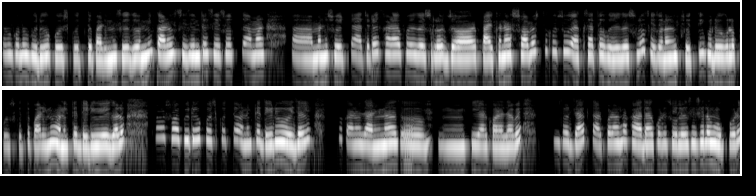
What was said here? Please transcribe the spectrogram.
আমি কোনো ভিডিও পোস্ট করতে পারিনি সেই জন্যই কারণ সিজনটা শেষ হচ্ছে আমার মানে শরীরটা এতটাই খারাপ হয়ে গেছিল, জ্বর, পায়খানা, সমস্ত কিছু একসাথে হয়ে গেছিল সেই জন্য আমি সত্যিই ভিডিওগুলো পোস্ট করতে পারিনি, অনেকটা দেরি হয়ে গেল। তো সব ভিডিও পোস্ট করতে অনেকটা দেরি হয়ে যায়, তো কেন জানি না, তো কী আর করা যাবে। তো যাক, তারপরে আমরা খাওয়া দাওয়া করে চলে এসেছিলাম উপরে,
